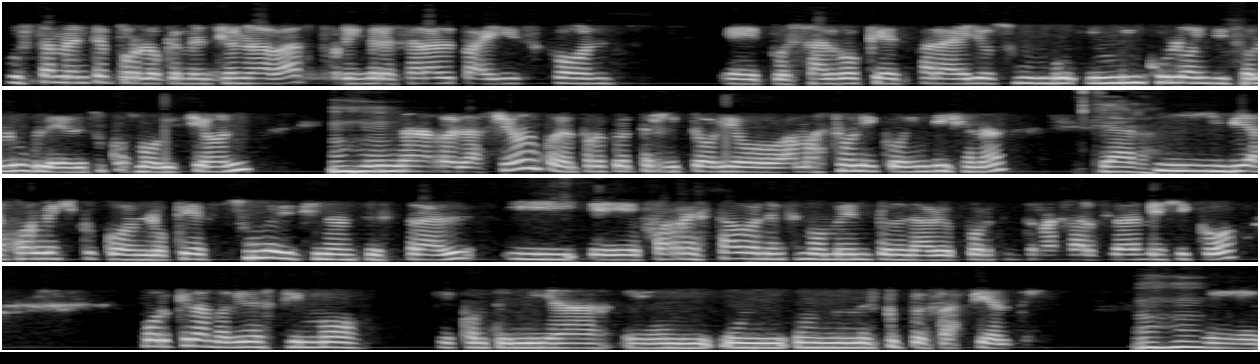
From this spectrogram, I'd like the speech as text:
justamente por lo que mencionabas, por ingresar al país con eh, pues algo que es para ellos un, vínculo indisoluble de su cosmovisión, una relación con el propio territorio amazónico indígena. Claro. Y viajó a México con lo que es su medicina ancestral y eh, fue arrestado en ese momento en el Aeropuerto Internacional de Ciudad de México porque la Marina estimó que contenía un, un estupefaciente. Eh,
